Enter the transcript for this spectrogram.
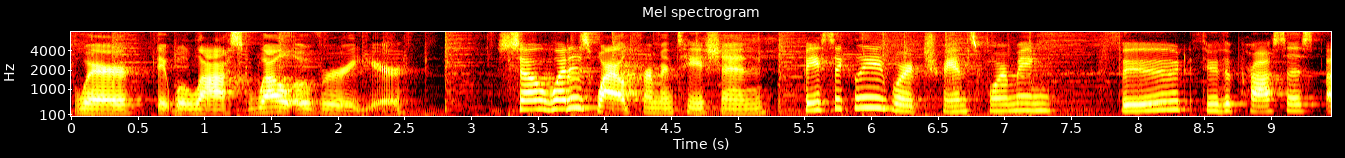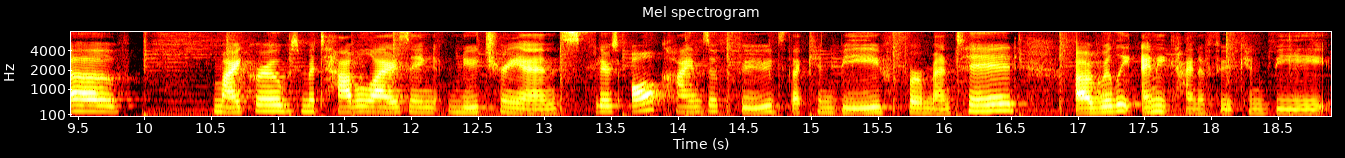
where it will last well over a year. So what is wild fermentation? Basically, we're transforming food through the process of microbes metabolizing nutrients. There's all kinds of foods that can be fermented uh, really any kind of food can be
